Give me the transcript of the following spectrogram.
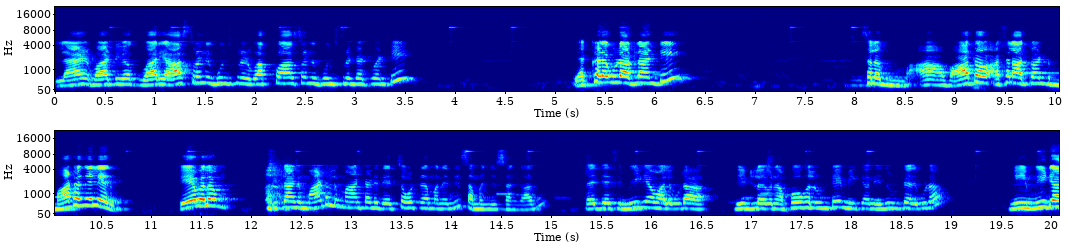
ల్యాండ్ వాటి యొక్క వారి ఆస్తులను గుంజుకునే వక్ఫ్ ఆస్తులను గుంజుకునేటటువంటి ఎక్కడ కూడా అట్లాంటి అసలు వాత అసలు అటువంటి మాటనే లేదు. కేవలం ఇట్లాంటి మాటలు మాట్లాడి రెచ్చగొట్టడం అనేది సమంజసం కాదు. దయచేసి మీడియా వాళ్ళు కూడా దీంట్లో ఏమైనా అపోహలు ఉంటే మీకు ఏమైనా ఇది ఉంటే అది కూడా మీ మీడియా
